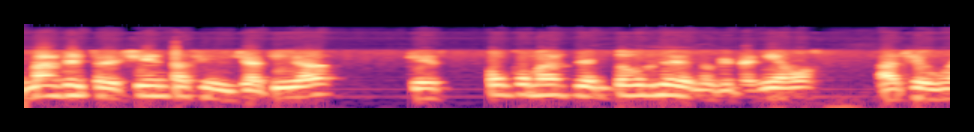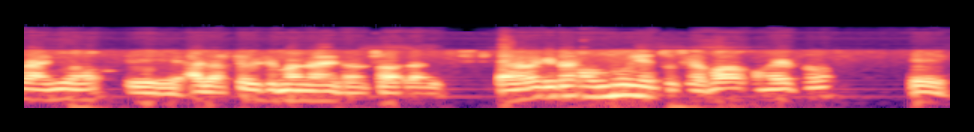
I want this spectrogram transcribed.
más de 300 iniciativas que es poco más del doble de lo que teníamos hace un año eh, a las tres semanas de lanzada. La verdad que estamos muy entusiasmados con eso, eh,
